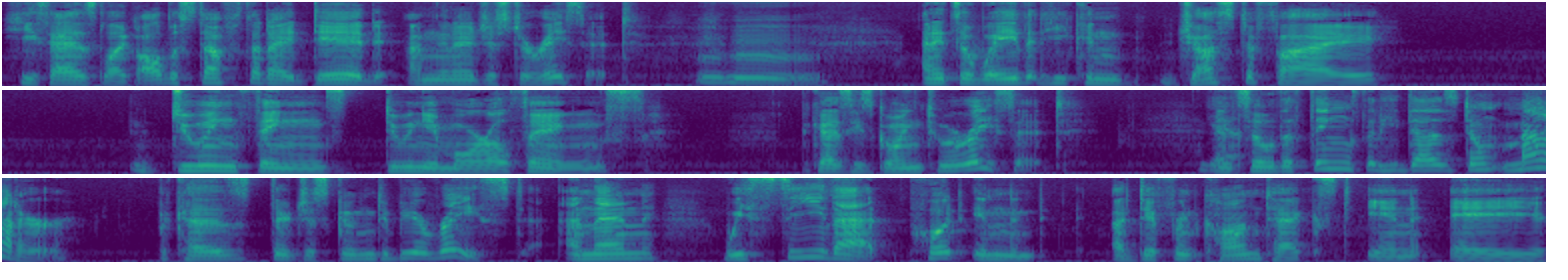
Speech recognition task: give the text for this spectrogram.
He says, like, all the stuff that I did, I'm going to just erase it. Mm-hmm. And it's a way that he can justify doing things, doing immoral things, because he's going to erase it. Yeah. And so the things that he does don't matter because they're just going to be erased. And then we see that put in a different context in a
